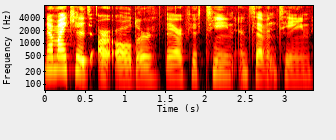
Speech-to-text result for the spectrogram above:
Now, my kids are older, they are 15 and 17.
